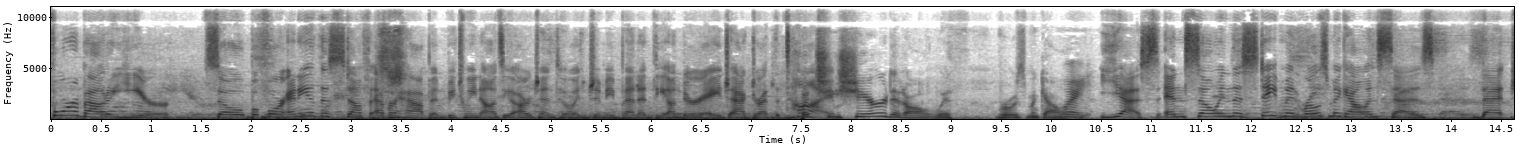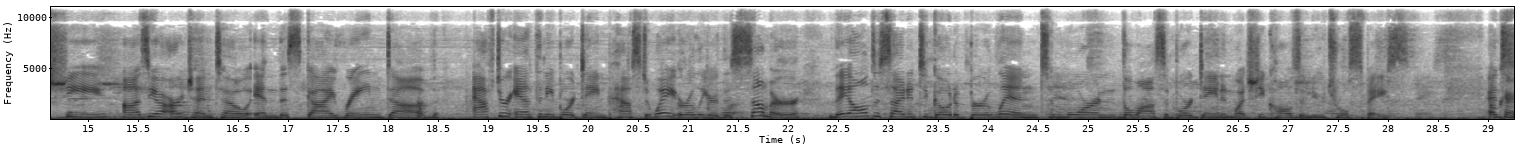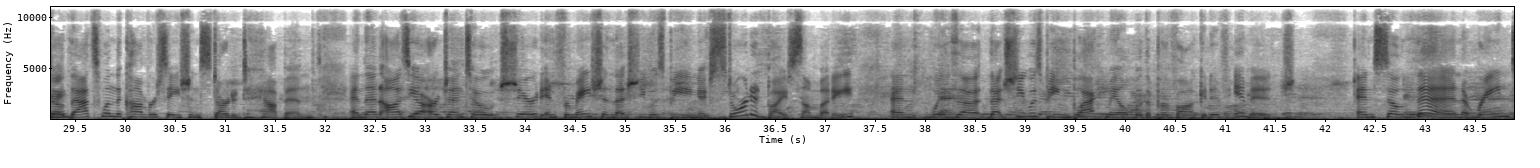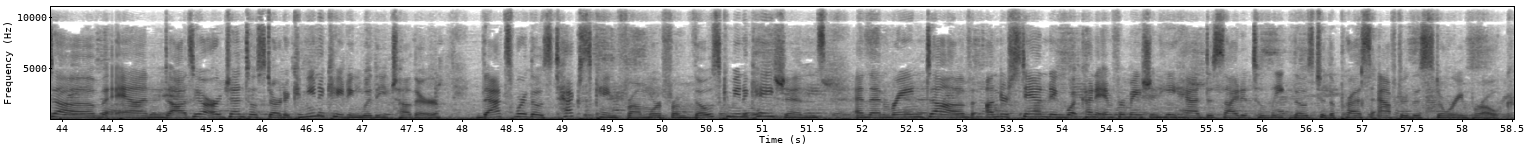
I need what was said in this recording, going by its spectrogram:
for about a year. So before any of this stuff ever happened between Asia Argento and Jimmy Bennett, the underage actor at the time. But she shared it all with Rose McGowan. Right. Yes, and so in this statement, Rose McGowan says that she, Asia Argento, and this guy, Rain Dove, after Anthony Bourdain passed away earlier this summer, they all decided to go to Berlin to mourn the loss of Bourdain in what she calls a neutral space. And Okay. so that's when the conversation started to happen. And then Asia Argento shared information that she was being extorted by somebody and with uh, that she was being blackmailed with a provocative image. And so then Rain Dove and Asia Argento started communicating with each other. That's where those texts came from, were from those communications. And then Rain Dove, understanding what kind of information he had, decided to leak those to the press after the story broke.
